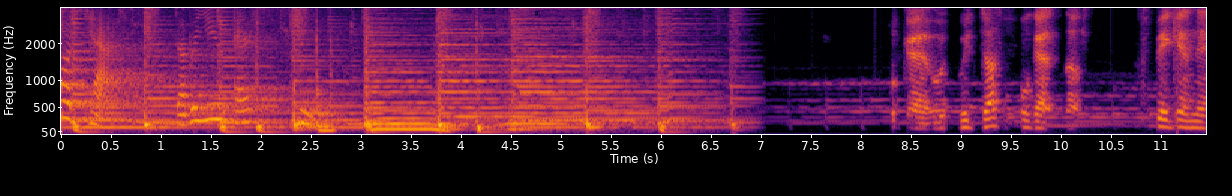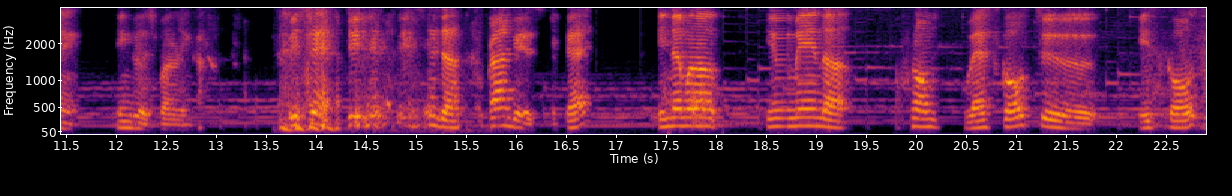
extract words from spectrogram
Podcast WSC. Okay, we, we just forget the speaking in English bilingual. we change, we change the language, okay? In the you mean the from West Coast to East Coast,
